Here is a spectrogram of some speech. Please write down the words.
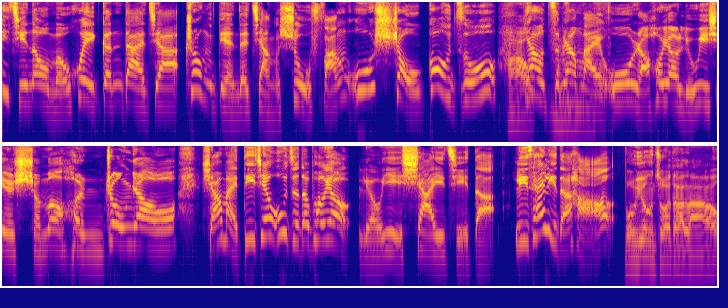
一集呢我们会跟大家重点的讲述房屋首购族要怎么样买屋，然后要留意些什么很重要哦。想要买第一间屋子的朋友，留意下一集的理财理得好，不用坐到牢。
